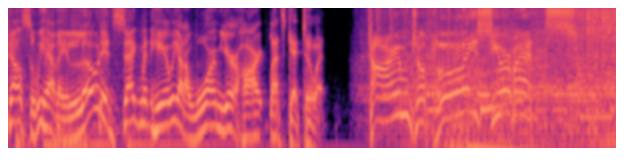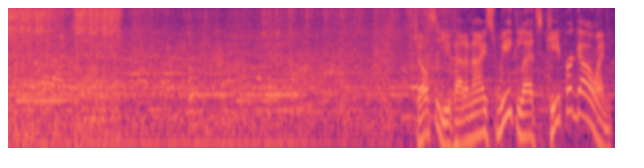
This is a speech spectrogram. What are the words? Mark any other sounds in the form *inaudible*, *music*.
Chelsea, we have a loaded segment here. We got to warm your heart. Let's get to it. Time to place your bets. Chelsea, you've had a nice week. Let's keep her going.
